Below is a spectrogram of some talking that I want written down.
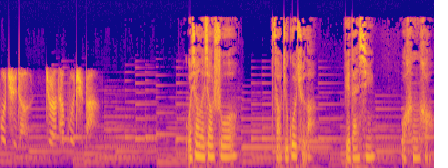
过去的就让它过去吧。”我笑了笑说：“早就过去了，别担心，我很好。”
